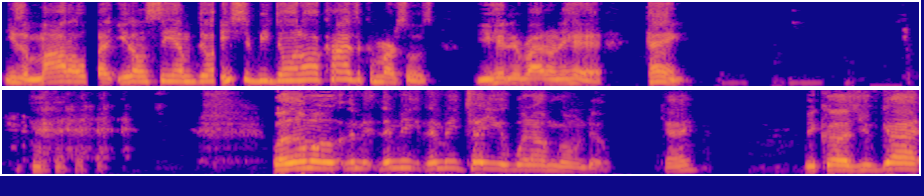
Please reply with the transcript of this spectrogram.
He's a model, but you don't see him doing. He should be doing all kinds of commercials. You hitting it right on the head. Hank, well, I'm gonna, let me let me let me tell you what I'm gonna do, okay? Because you've got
